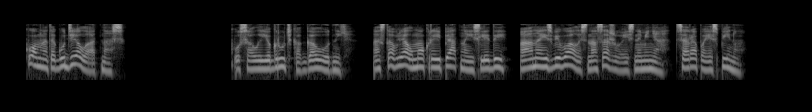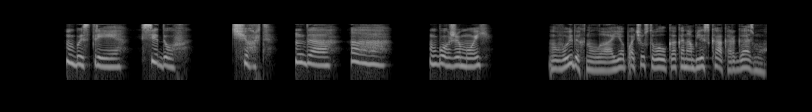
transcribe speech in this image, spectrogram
Комната гудела от нас. Кусал ее грудь, как голодный. Оставлял мокрые пятна и следы, а она избивалась, насаживаясь на меня, царапая спину. «Быстрее, Седов. Чёрт. Да. А. Боже мой. Выдохнула, а я почувствовал, как она близка к оргазму.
